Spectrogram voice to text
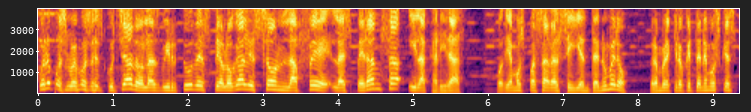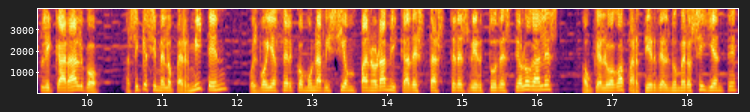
Bueno, pues lo hemos escuchado. Las virtudes teologales son la fe, la esperanza y la caridad. Podíamos pasar al siguiente número, pero hombre, creo que tenemos que explicar algo. Así que si me lo permiten, pues voy a hacer como una visión panorámica de estas tres virtudes teologales, aunque luego a partir del número siguiente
